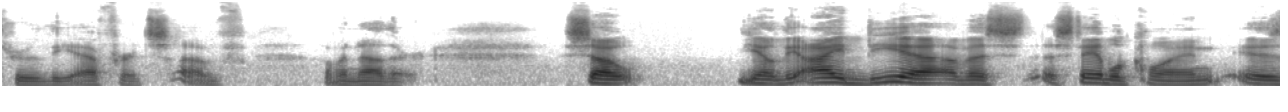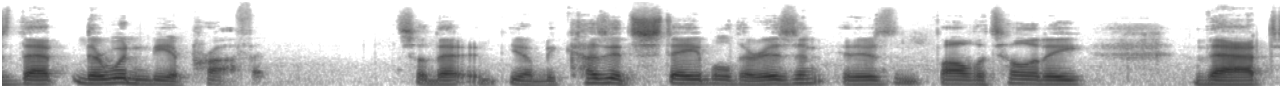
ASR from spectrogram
through the efforts of of another. So, you know, the idea of a stable coin is that there wouldn't be a profit. So that you know, because it's stable, there isn't it isn't volatility. That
